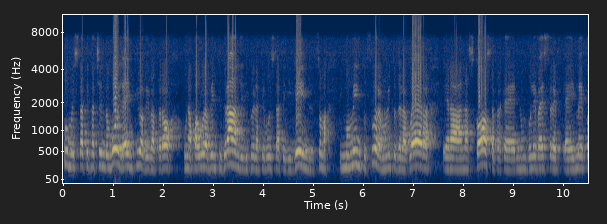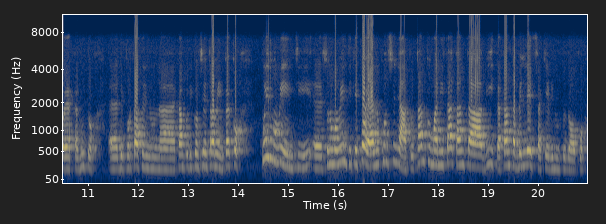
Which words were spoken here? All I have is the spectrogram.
come state facendo voi, lei in più aveva però una paura ben più grande di quella che voi state vivendo, insomma il momento suo era il momento della guerra, era nascosta perché non voleva essere, ahimè poi è accaduto, eh, deportata in un uh, campo di concentramento. Ecco, Quei momenti eh, sono momenti che poi hanno consegnato tanta umanità, tanta vita, tanta bellezza a chi è venuto dopo.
